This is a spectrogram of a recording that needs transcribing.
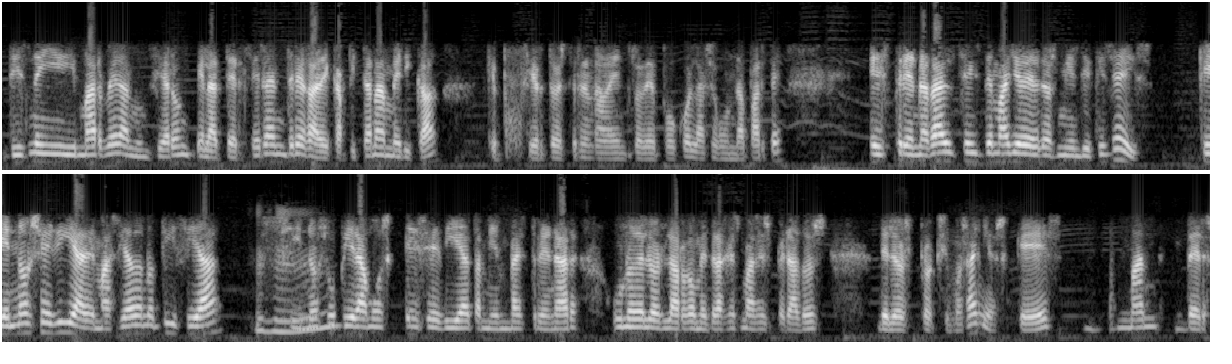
Disney y Marvel anunciaron que la tercera entrega de Capitán América, que por cierto estrenará dentro de poco la segunda parte, estrenará el 6 de mayo de 2016, que no sería demasiado noticia si no supiéramos que ese día también va a estrenar uno de los largometrajes más esperados de los próximos años, que es Batman vs.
